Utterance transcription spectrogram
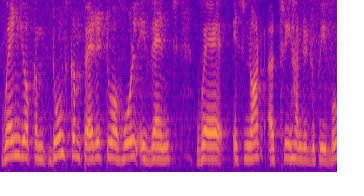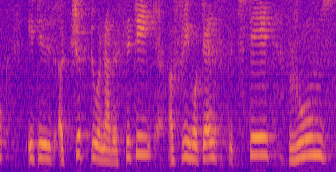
when you com- don't compare it to a whole event where it's not a 300 rupee book, it is a trip to another city, a free hotel sp- stay, rooms,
